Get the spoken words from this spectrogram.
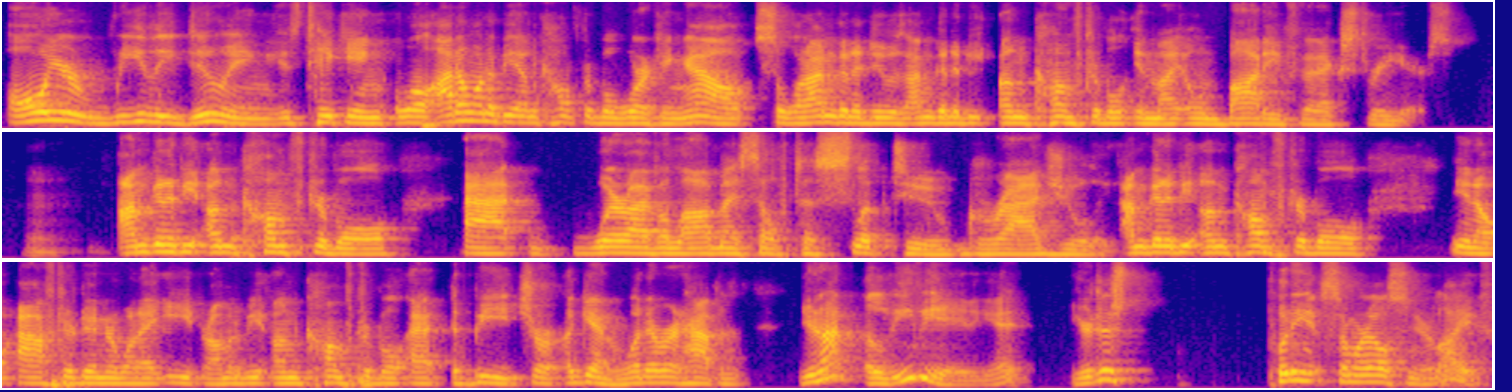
all you're really doing is taking well i don't want to be uncomfortable working out so what i'm going to do is i'm going to be uncomfortable in my own body for the next 3 years mm. i'm going to be uncomfortable at where I've allowed myself to slip to gradually. I'm going to be uncomfortable, you know, after dinner when I eat, or I'm going to be uncomfortable at the beach, or again, whatever it happens. You're not alleviating it. You're just putting it somewhere else in your life.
